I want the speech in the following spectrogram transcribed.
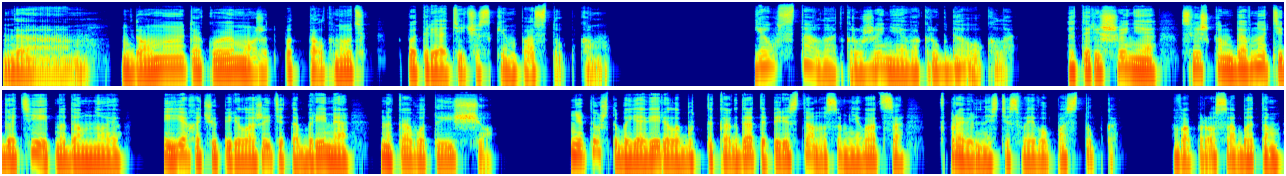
«Да, думаю, такое может подтолкнуть к патриотическим поступкам». Я устала от кружения вокруг да около. Это решение слишком давно тяготеет надо мною, и я хочу переложить это бремя на кого-то еще. Не то чтобы я верила, будто когда-то перестану сомневаться в правильности своего поступка. Вопрос об этом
